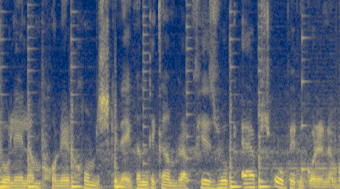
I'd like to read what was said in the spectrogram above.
চলে এলাম ফোনের হোম স্ক্রিনে এখান থেকে আমরা ফেসবুক অ্যাপস ওপেন করে নেব।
